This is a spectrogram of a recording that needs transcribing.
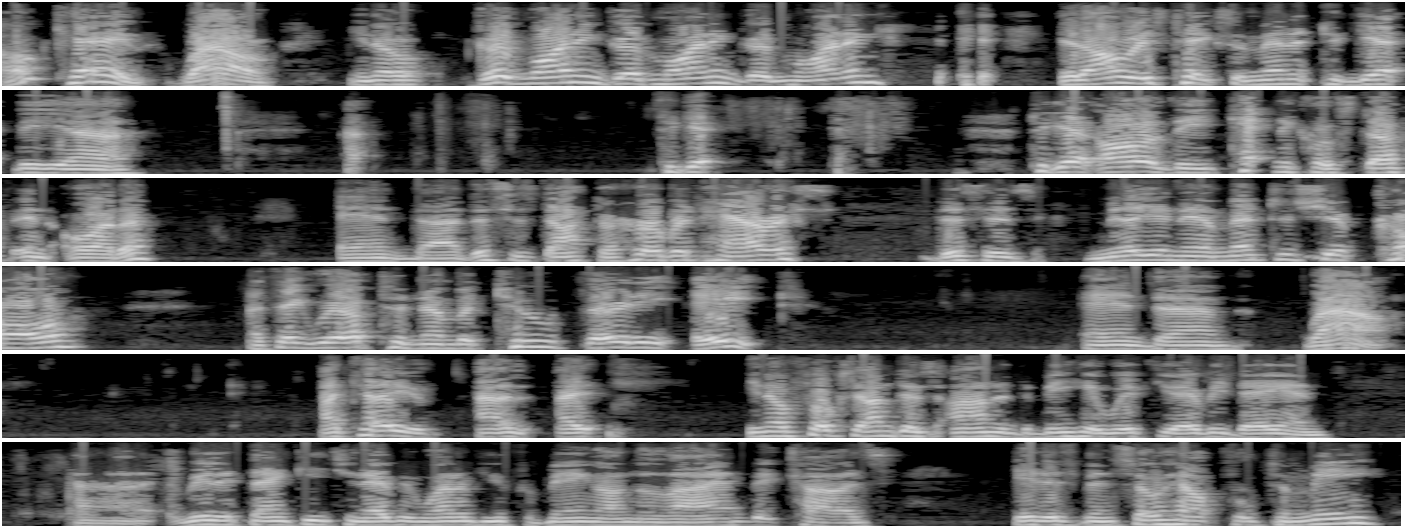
Okay, wow. You know, good morning, good morning, good morning. It always takes a minute to get the, uh, to get, to get all of the technical stuff in order. And, uh, this is Dr. Herbert Harris. This is Millionaire Mentorship Call. I think we're up to number 238. And, um, wow I tell you, I, I, you know, folks, I'm just honored to be here with you every day and uh, really thank each and every one of you for being on the line because it has been so helpful to me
